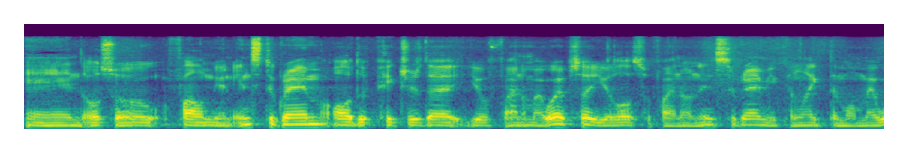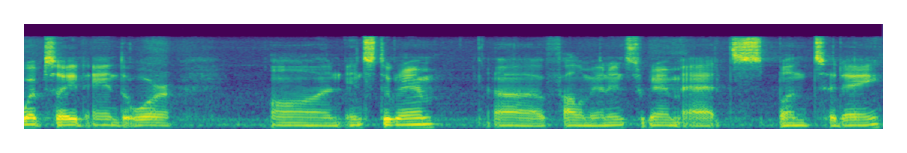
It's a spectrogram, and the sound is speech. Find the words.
And also follow me on Instagram. All the pictures that you'll find on my website, you'll also find on Instagram. You can like them on my website and or on Instagram. Uh, follow me on Instagram at Spun Today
